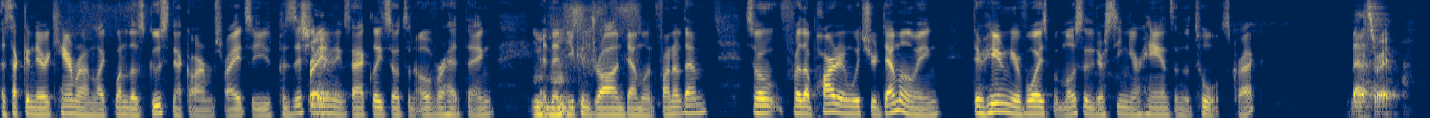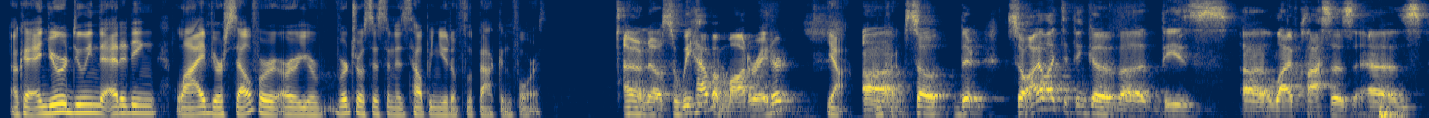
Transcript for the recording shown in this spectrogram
a secondary camera on like one of those gooseneck arms, right? So you position it exactly so it's an overhead thing, and then Mhm. you can draw and demo in front of them. So for the part in which you're demoing, they're hearing your voice, but mostly they're seeing your hands and the tools. Correct? that's right. Okay, and you're doing the editing live yourself, or, or your virtual assistant is helping you to flip back and forth? I don't know. So we have a moderator. Yeah. Um, Okay. So there. So I like to think of uh, these uh, live classes as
